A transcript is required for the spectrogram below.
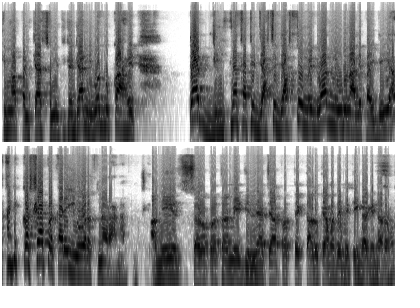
किंवा पंचायत समितीच्या ज्या निवडणुका आहेत त्यात जिंकण्यासाठी जास्तीत जास्त उमेदवार निवडून आले पाहिजे. यासाठी कशा प्रकारे युवा रचना राहणार तुमची? आम्ही सर्वप्रथम मी जिल्ह्याच्या प्रत्येक तालुक्यामध्ये मिटिंगा घेणार आहोत.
